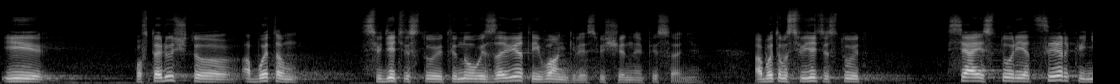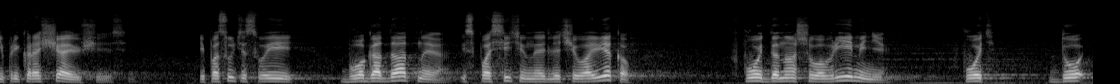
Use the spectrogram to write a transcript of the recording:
И Повторюсь, что об этом свидетельствует и Новый Завет, и Евангелие, Священное Писание. Об этом свидетельствует вся история церкви, не прекращающаяся, и по сути своей благодатная и спасительная для человеков, вплоть до нашего времени, вплоть до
